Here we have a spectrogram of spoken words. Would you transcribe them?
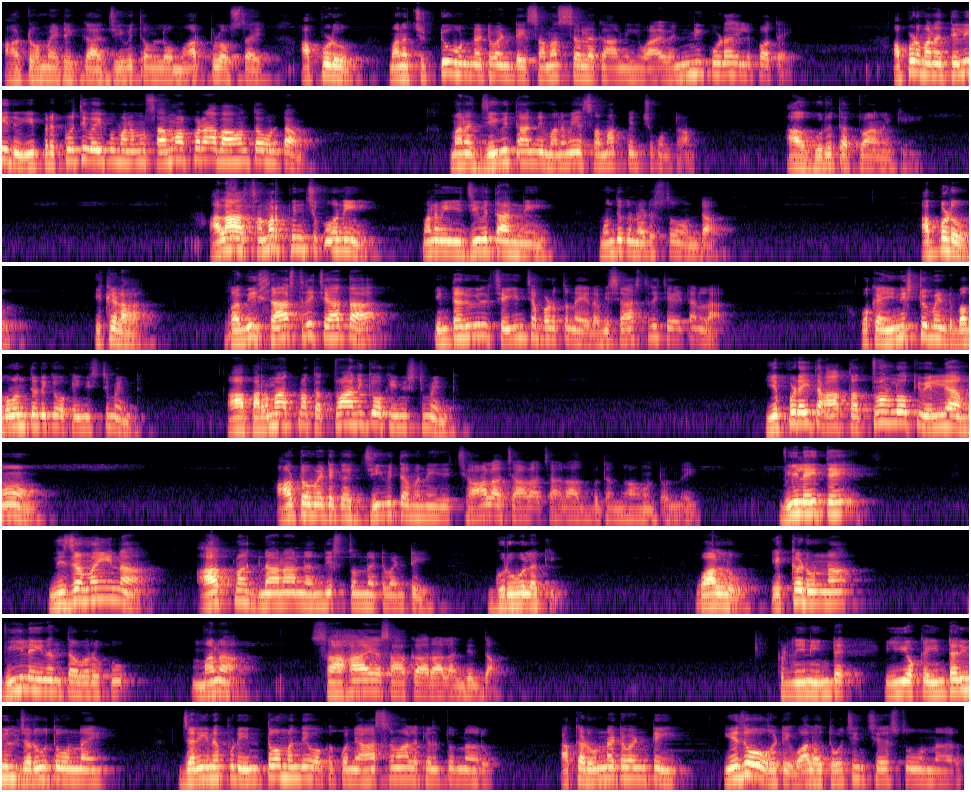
ఆటోమేటిక్గా జీవితంలో మార్పులు వస్తాయి. అప్పుడు మన చుట్టూ ఉన్నటువంటి సమస్యలు కానీ అవన్నీ కూడా వెళ్ళిపోతాయి. అప్పుడు మనకు తెలియదు. ఈ ప్రకృతి వైపు మనం సమర్పణ భావంతో ఉంటాం. మన జీవితాన్ని మనమే సమర్పించుకుంటాం. ఆ గురుతత్వానికి. అలా సమర్పించుకొని మనం ఈ జీవితాన్ని ముందుకు నడుస్తూ ఉంటాం. అప్పుడు ఇక్కడ రవి శాస్త్రి చేత ఇంటర్వ్యూలు చేయించబడుతున్నాయి. రవి శాస్త్రి చేయటంలా. ఒక ఇన్స్ట్రుమెంట్ భగవంతుడికి ఒక ఇన్స్ట్రుమెంట్. ఆ పరమాత్మ తత్వానికి ఒక ఇన్స్ట్రుమెంట్. ఎప్పుడైతే ఆ తత్వంలోకి వెళ్ళామో ఆటోమేటిక్గా జీవితం అనేది చాలా చాలా చాలా అద్భుతంగా ఉంటుంది. వీలైతే నిజమైన ఆత్మ జ్ఞానాన్ని అందిస్తున్నటువంటి గురువులకి వాళ్ళు ఎక్కడున్నా వీలైనంత వరకు మన సహాయ సహకారాలు అందిద్దాం. ఇప్పుడు నేను ఇంట ఈ యొక్క ఇంటర్వ్యూలు జరుగుతూ ఉన్నాయి. జరిగినప్పుడు ఎంతోమంది ఒక కొన్ని ఆశ్రమాలకు వెళ్తున్నారు. అక్కడ ఉన్నటువంటి ఏదో ఒకటి వాళ్ళ తోచించి చేస్తూ ఉన్నారు.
